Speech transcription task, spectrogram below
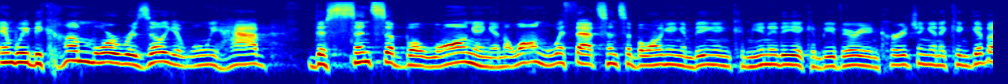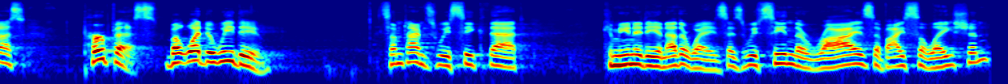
and we become more resilient when we have this sense of belonging. And along with that sense of belonging and being in community, it can be very encouraging and it can give us purpose. But what do we do? Sometimes we seek that community in other ways. As we've seen the rise of isolation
